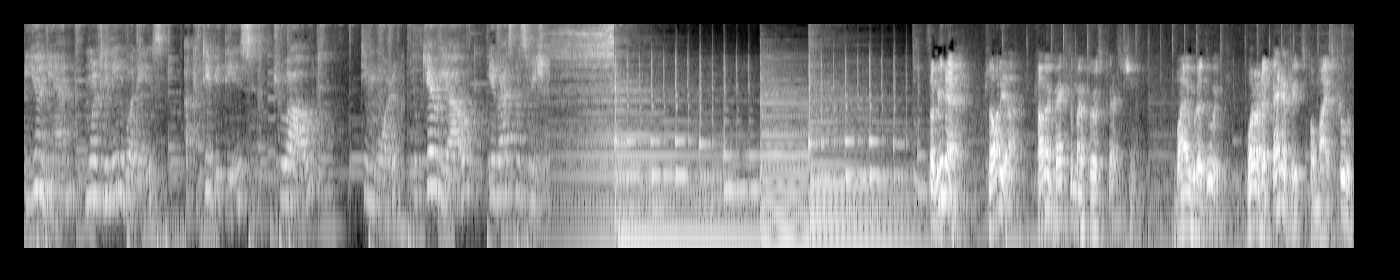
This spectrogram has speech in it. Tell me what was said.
Union multilingualism activities throughout teamwork to carry out Erasmus vision. Sabine, Claudia, coming back to my first question. Why would I do it? What are the benefits for my school?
